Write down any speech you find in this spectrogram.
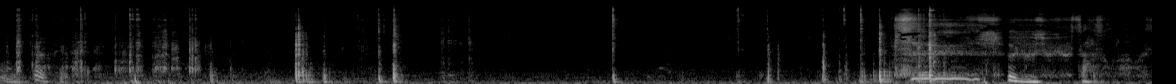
嗯，这可以开。哎呦呦呦，扎手了！我操！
